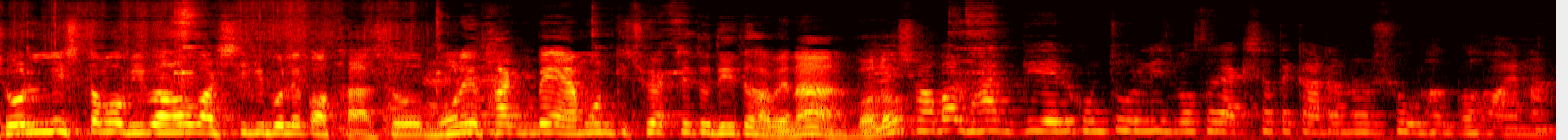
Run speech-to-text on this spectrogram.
চল্লিশতম বিবাহ বার্ষিকী বলে কথা। তো মনে থাকবে এমন কিছু একটা তো দিতে হবে না? বলো। মানে সবার ভাগ্যে এরকম চল্লিশ বছর একসাথে কাটানোর সৌভাগ্য হয় না।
